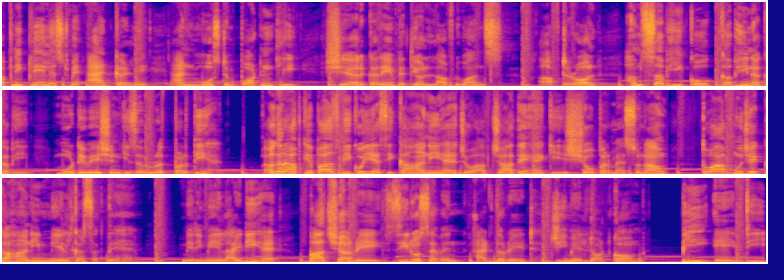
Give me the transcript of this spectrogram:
अपनी प्लेलिस्ट में ऐड कर लें एंड मोस्ट इंपॉर्टेंटली शेयर करें with your loved ones after all हम सभी को कभी ना कभी मोटिवेशन की ज़रूरत पड़ती है अगर आपके पास भी कोई ऐसी कहानी है जो आप चाहते हैं कि इस शो पर मैं सुनाऊं तो आप मुझे कहानी मेल कर सकते हैं मेरी मेल आईडी है Badshah ray zero seven at the rate Gmail dot com B A D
